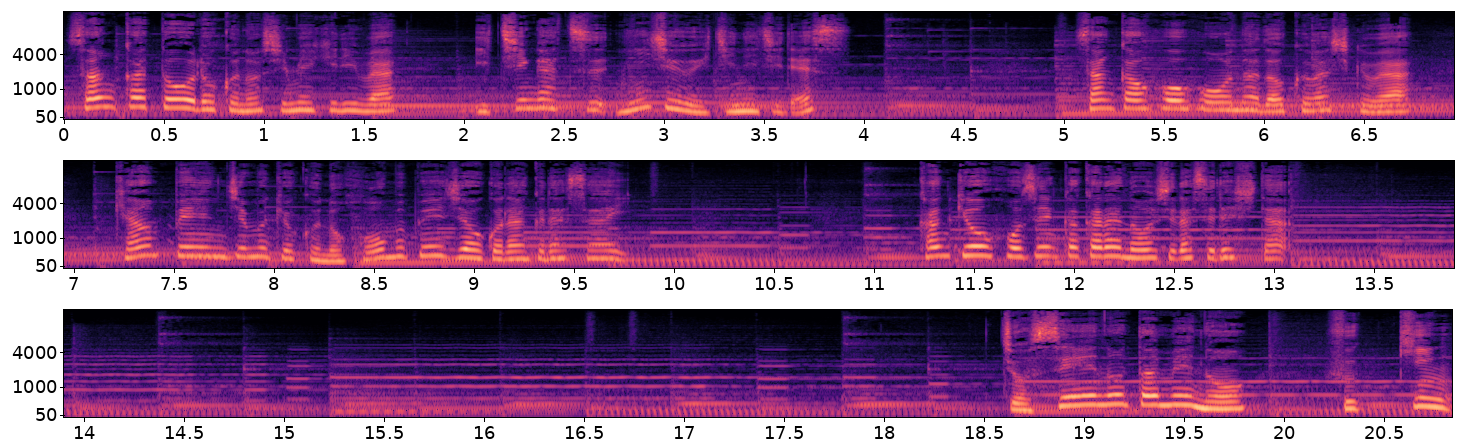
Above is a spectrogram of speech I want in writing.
参加登録の締め切りは1月21日です。参加方法など詳しくはキャンペーン事務局のホームページをご覧ください。環境保全課からのお知らせでした。女性のための腹筋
